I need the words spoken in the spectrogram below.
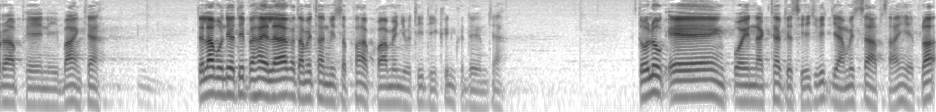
ประเพณีบ้างจ้ะแต่ละบุญเดียวที่ไปให้แล้วก็ทำให้ท่านมีสภาพความเป็นอยู่ที่ดีขึ้นกว่าเดิมจ้ะตัวลูกเองป่วยหนักแทบจะเสียชีวิตอย่างไม่ทราบสาเหตุเพราะ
